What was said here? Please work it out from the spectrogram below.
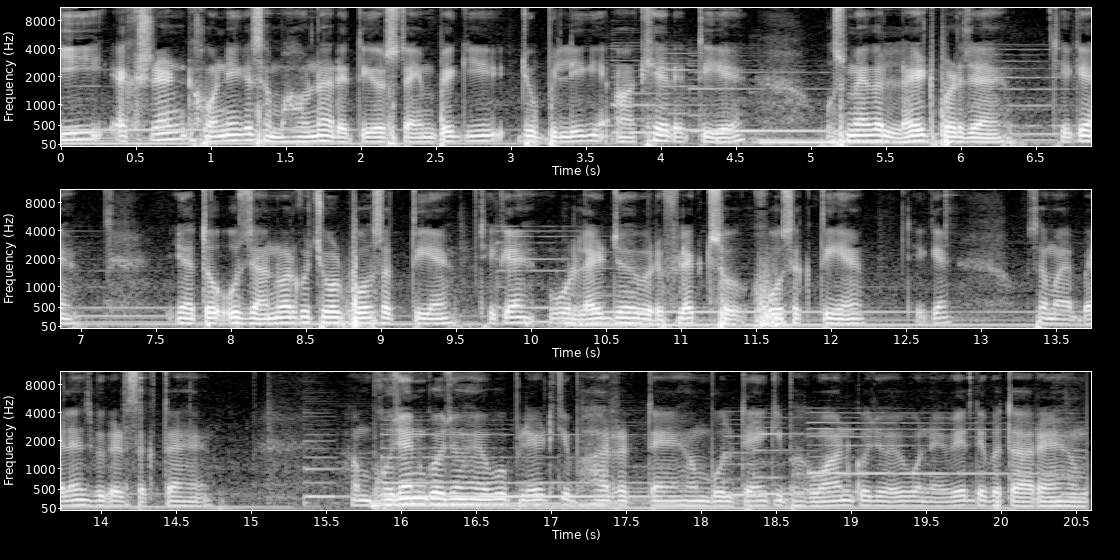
कि एक्सीडेंट होने की संभावना रहती है उस टाइम पे कि जो बिल्ली की आँखें रहती है, उसमें अगर लाइट पड़ जाए, ठीक है? या तो उस जानवर को चोट पहुँच सकती है, ठीक है? वो लाइट जो है वो रिफ्लेक्ट हो सकती है, ठीक है? उससे हमारा बैलेंस बिगड़ सकता है। हम भोजन को जो है वो प्लेट के बाहर रखते हैं, हम बोलते हैं कि भगवान को जो है वो नैवेद्य बता रहे हैं हम।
